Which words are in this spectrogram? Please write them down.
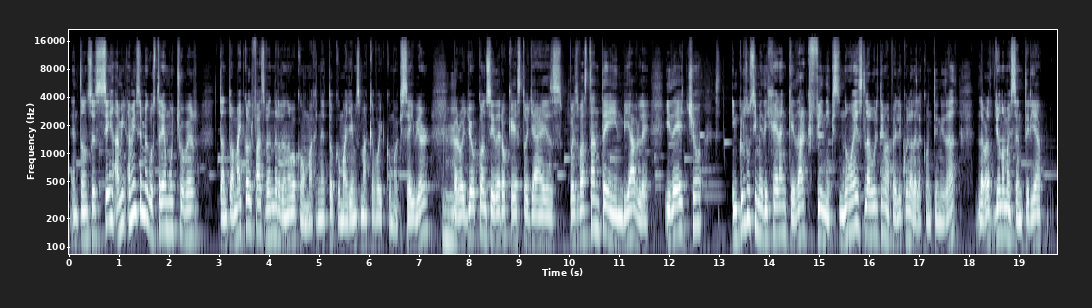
Entonces, sí, a mí, a mí sí me gustaría mucho ver tanto a Michael Fassbender de nuevo como Magneto, como a James McAvoy como Xavier, pero yo considero que esto ya es pues bastante inviable y de hecho Incluso si me dijeran que Dark Phoenix no es la última película de la continuidad, la verdad yo no me sentiría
